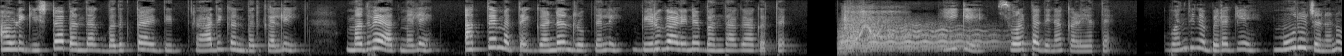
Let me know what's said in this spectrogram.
ಅವಳಿಗೆ ಇಷ್ಟ ಬಂದಾಗ ಬದುಕ್ತಾ ಇದ್ದಿದ್ದ ರಾಧಿಕನ್ ಬದುಕಲ್ಲಿ ಮದುವೆ ಆದಮೇಲೆ ಅತ್ತೆ ಮತ್ತೆ ಗಂಡನ ರೂಪದಲ್ಲಿ ಬಿರುಗಾಳಿನೇ ಬಂದಾಗ ಆಗುತ್ತೆ. ಹೀಗೆ ಸ್ವಲ್ಪ ದಿನ ಕಳೆಯುತ್ತೆ. ಒಂದಿನ ಬೆಳಗ್ಗೆ ಮೂರು ಜನನು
